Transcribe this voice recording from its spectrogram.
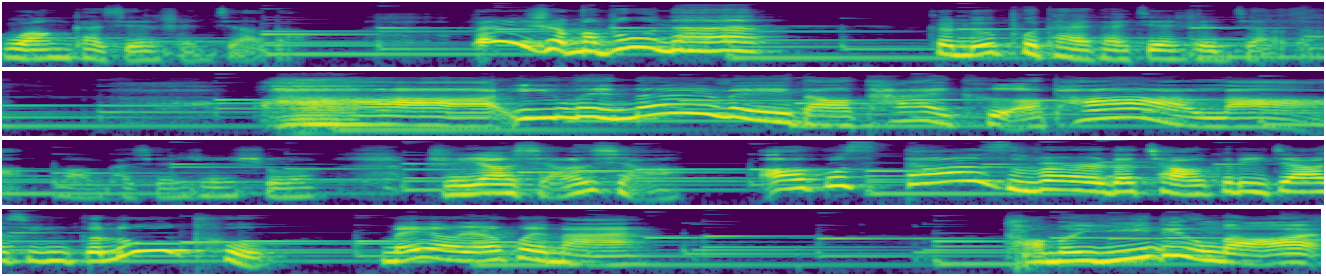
王卡先生叫道：“为什么不能？”格鲁普太太尖声叫道：“啊，因为那味道太可怕了。”旺卡先生说：“只要想想奥古斯塔斯味儿的巧克力夹心格鲁普，没有人会买。”他们一定买！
